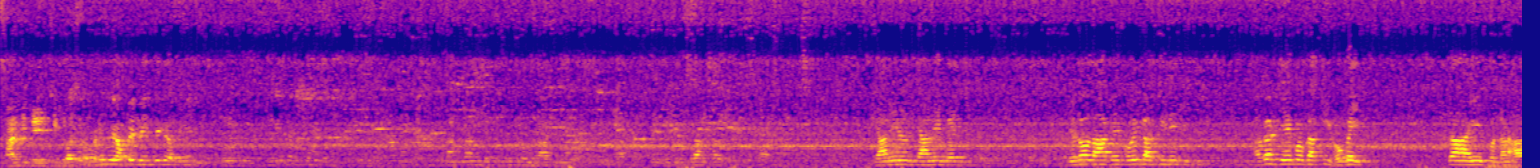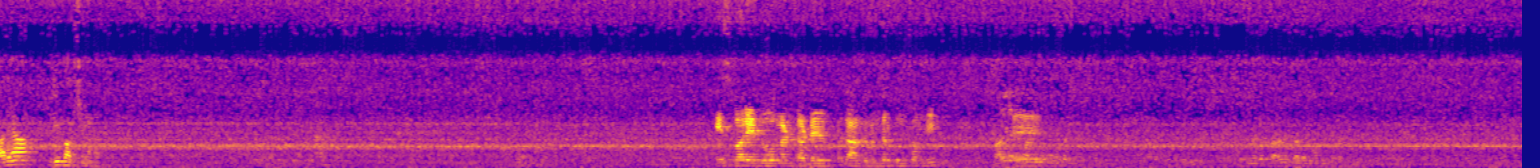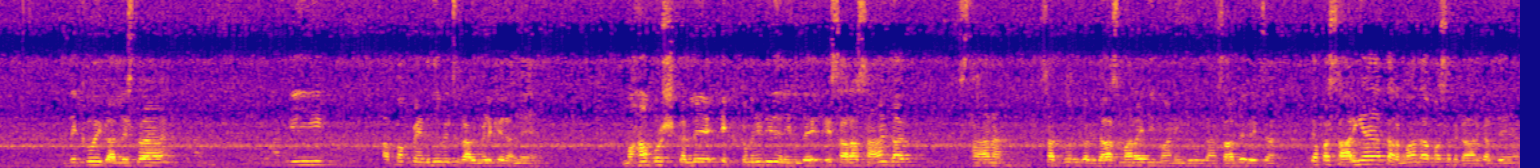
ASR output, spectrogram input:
ਹਾਂਜੀ। ਬੇਨਤੀ ਬਸ ਆਪਣੀ ਵੀ ਆਪੇ ਬੇਨਤੀ ਕਰਦੇ ਹਾਂ। ਜਾਣੇ ਅਣਜਾਣੇ ਵਿੱਚ ਦਿਲੋਂ ਲਾ ਕੇ ਕੋਈ ਗਲਤੀ ਨਹੀਂ ਕੀਤੀ। ਅਗਰ ਜੇ ਕੋਈ ਗਲਤੀ ਹੋ ਗਈ ਤਾਂ ਅਸੀਂ ਭੁੱਲਣ ਹਾਰਿਆਂ ਦੀ ਬਖਸ਼ਣਾ ਇਸ ਬਾਰੇ 2 ਮਿੰਟ ਸਾਡੇ ਪ੍ਰਧਾਨ ਦਵਿੰਦਰ ਕੁੰਸਮ ਜੀ ਤੇ ਦੇਖੋ ਇਹ ਗੱਲ ਇਸ ਤਰ੍ਹਾਂ ਹੈ ਕਿ ਆਪਾਂ ਪਿੰਡ ਦੇ ਵਿੱਚ ਰਲ ਮਿਲ ਕੇ ਰਹਿੰਦੇ ਆ ਮਹਾਪੁਰਸ਼ ਇਕੱਲੇ ਇੱਕ ਕਮਿਊਨਿਟੀ ਦੇ ਨਹੀਂ ਹੁੰਦੇ, ਇਹ ਸਾਰਾ ਸਾਂਝ ਦਾ ਸਥਾਨ ਆ। ਸਤਿਗੁਰੂ ਰਵਿਦਾਸ ਮਹਾਰਾਜ ਦੀ ਬਾਣੀ ਗੁਰੂ ਗ੍ਰੰਥ ਸਾਹਿਬ ਦੇ ਵਿੱਚ ਆ। ਤੇ ਆਪਾਂ ਸਾਰੀਆਂ ਧਰਮਾਂ ਦਾ ਆਪਾਂ ਸਤਿਕਾਰ ਕਰਦੇ ਆ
